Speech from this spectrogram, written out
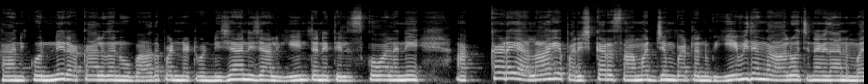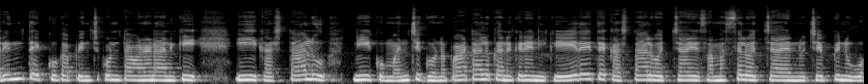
కానీ కొన్ని రకాలుగా నువ్వు బాధపడినటువంటి నిజానిజాలు ఏంటని తెలుసుకోవాలని అక్కడే అలాగే పరిష్కార సామర్థ్యం పట్ల నువ్వు ఏ విధంగా ఆలోచన విధానం మరింత ఎక్కువగా పెంచుకుంటావు అనడానికి ఈ కష్టాలు నీకు మంచి గుణపాఠాలు కనుకనే నీకు ఏదైతే కష్టాలు వచ్చాయో సమస్యలు వచ్చాయని నువ్వు చెప్పి నువ్వు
